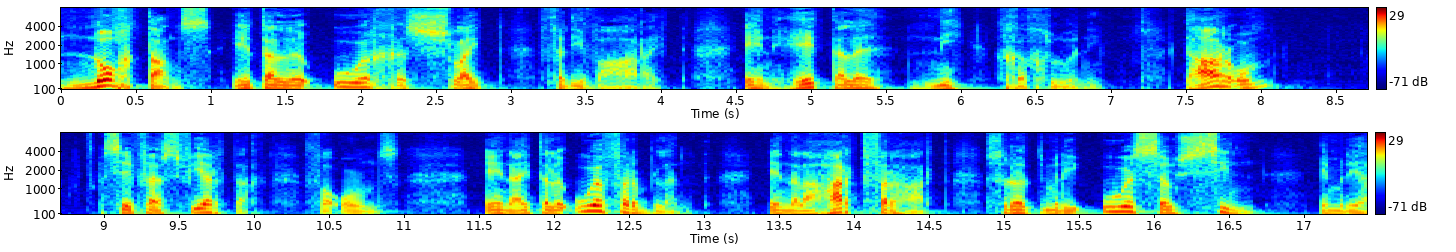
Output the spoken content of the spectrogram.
Nogtans het hulle oë gesluit vir die waarheid en het hulle nie geglo nie. Daarom sê vers 40 vir ons en hy het hulle oë verblind en hulle hart verhard sodat met die oë sou sien en met die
